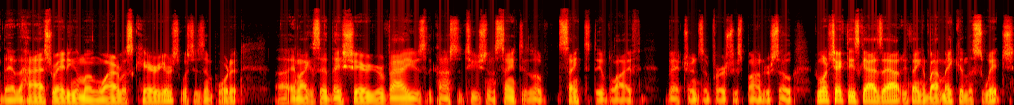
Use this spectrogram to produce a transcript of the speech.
They have the highest rating among wireless carriers, which is important. Uh, and like I said, they share your values, the Constitution, sanctity of, sanctity of life, veterans, and first responders. So if you want to check these guys out, you're thinking about making the switch,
